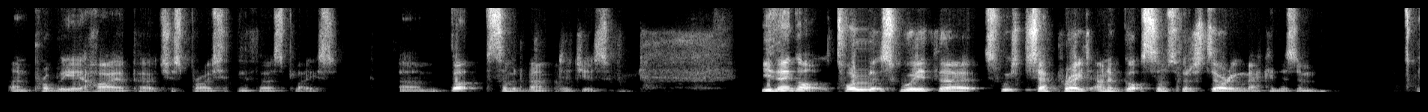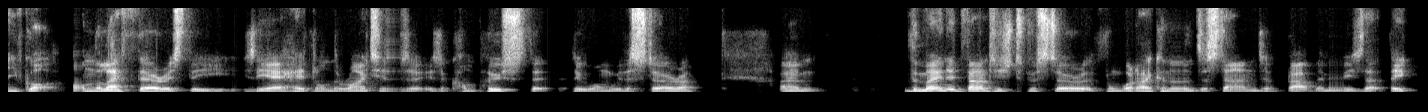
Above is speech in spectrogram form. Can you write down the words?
and probably a higher purchase price in the first place, um, but some advantages. You then got toilets with uh, which separate and have got some sort of stirring mechanism. You've got on the left there is the is the airhead, on the right is a, is a compost that do one with a stirrer. Um, the main advantage to a stirrer, from what I can understand about them, is that they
